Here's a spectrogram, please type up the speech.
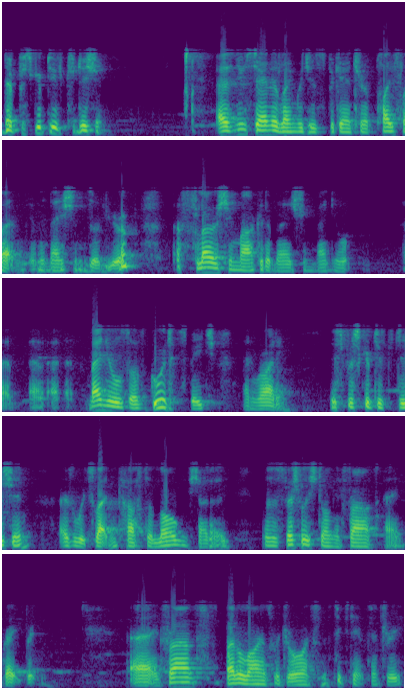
the prescriptive tradition. As new standard languages began to replace Latin in the nations of Europe, a flourishing market emerged from manual, uh, uh, uh, manuals of good speech and writing. This prescriptive tradition, over which Latin cast a long shadow, was especially strong in France and Great Britain. Uh, in France, battle lines were drawn from the 16th century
